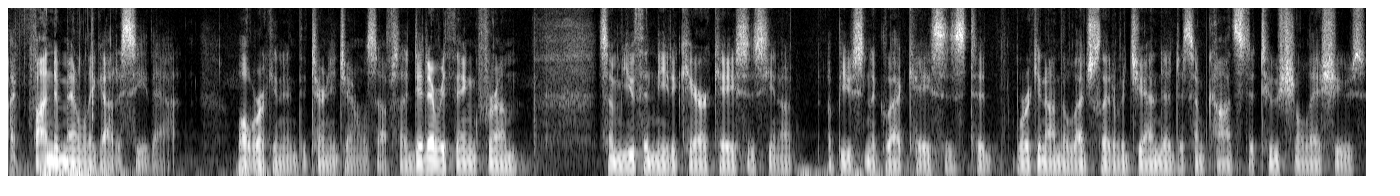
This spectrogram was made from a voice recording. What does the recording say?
I fundamentally got to see that while working in the attorney general's office. I did everything from some youth in need of care cases, you know, abuse and neglect cases to working on the legislative agenda to some constitutional issues.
